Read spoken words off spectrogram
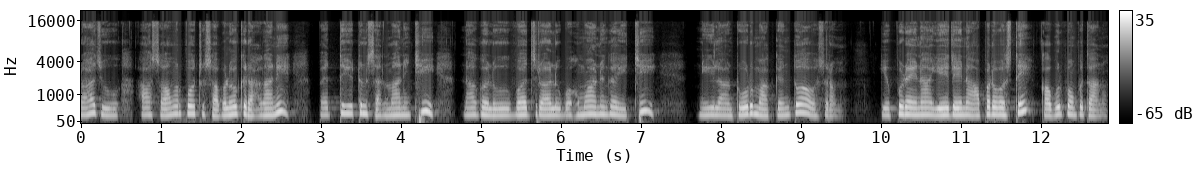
రాజు ఆ సోమరిపోతు సభలోకి రాగానే పెద్ద ఎత్తున సన్మానించి నగలు వజ్రాలు బహుమానంగా ఇచ్చి నీలాంటోడు మాకెంతో అవసరం. ఎప్పుడైనా ఏదైనా ఆపద వస్తే కబురు పంపుతాను.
